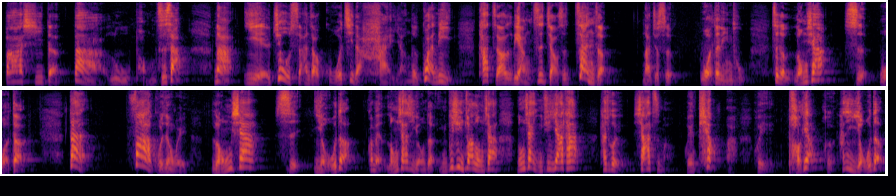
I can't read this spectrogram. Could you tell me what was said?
巴西的大陆棚之上，那也就是按照国际的海洋的惯例，它只要两只脚是站着，那就是我的领土，这个龙虾是我的。但法国认为龙虾是游的，关键，龙虾是游的，你不信抓龙虾，龙虾你去压它，它就会虾子嘛，会跳啊，会跑掉，它是游的。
